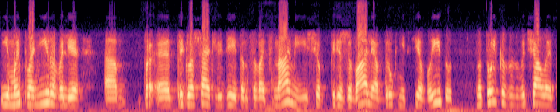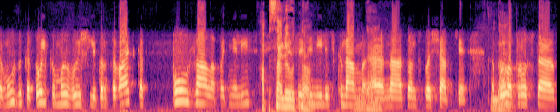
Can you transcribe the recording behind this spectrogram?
и мы планировали э, пр- э, приглашать людей танцевать с нами, еще переживали, а вдруг не все выйдут. Но только зазвучала эта музыка, только мы вышли танцевать, как ползала поднялись Абсолютно. и присоединились к нам Да. э, на танцплощадке. Да. Было просто,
